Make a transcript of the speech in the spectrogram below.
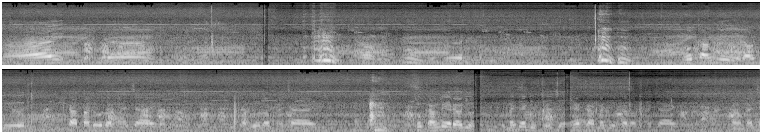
ซ้ายย่างหนออ้าวยืน ทุ กครั้งที่เรายืนกลับมาดูลมหายใจกลับดูลมหายใจ ทุกครั้งที่เราหยุดไม่ใช่หยุดเฉยๆให้กลับมาหยุดกับลมหายใจเอาหายใจ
